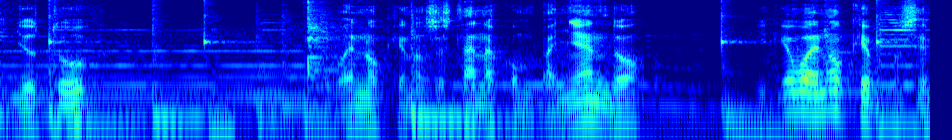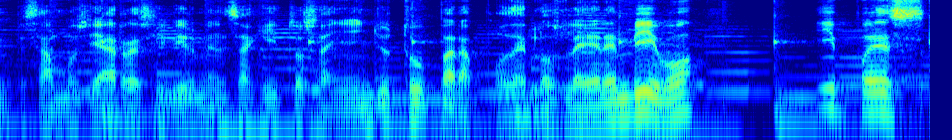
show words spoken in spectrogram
en YouTube. bueno que nos están acompañando. Y qué bueno que pues empezamos ya a recibir mensajitos ahí en YouTube para poderlos leer en vivo. Y pues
